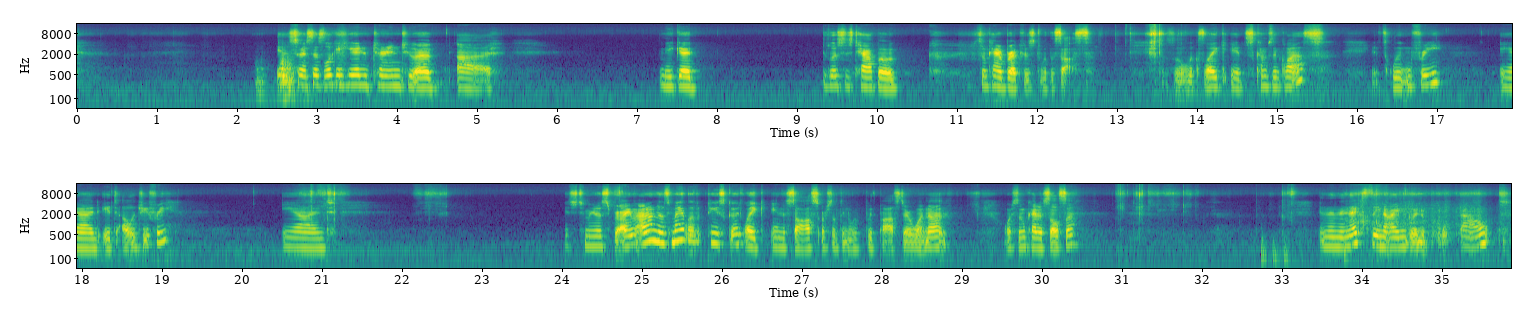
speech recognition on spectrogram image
and so it says look in here and turn into a uh, make a delicious tapo some kind of breakfast with a sauce. So, it looks like it comes in glass it's gluten free and it's allergy free and it's tomato spread I, I don't know this might look taste good like in a sauce or something with, with pasta or whatnot or some kind of salsa and then the next thing I'm going to pull out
